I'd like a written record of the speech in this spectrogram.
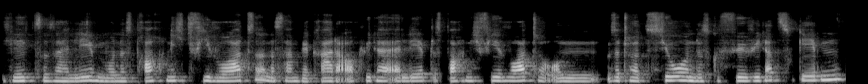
ich lebe zu sein Leben und es braucht nicht viel Worte, das haben wir gerade auch wieder erlebt, es braucht nicht viel Worte, um Situationen, das Gefühl wiederzugeben,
